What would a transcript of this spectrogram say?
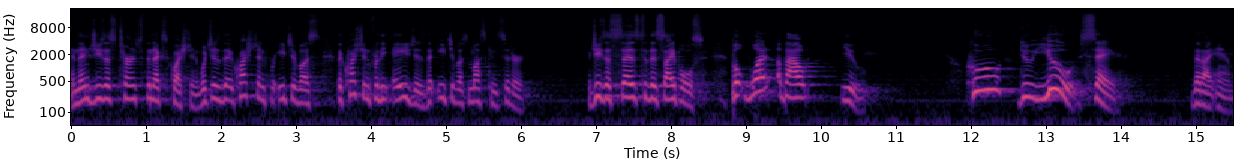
And then Jesus turns to the next question, which is the question for each of us, the question for the ages that each of us must consider. Jesus says to the disciples, But what about you? Who do you say that I am?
